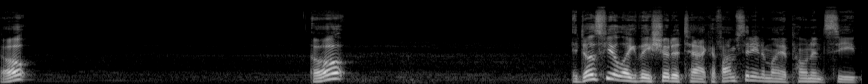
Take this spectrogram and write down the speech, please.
Oh. Oh. It does feel like they should attack. If I'm sitting in my opponent's seat,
